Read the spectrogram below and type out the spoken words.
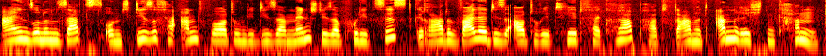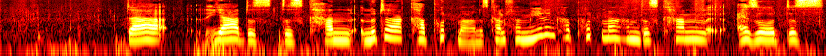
einem so einem Satz und diese Verantwortung, die dieser Mensch, dieser Polizist, gerade weil er diese Autorität verkörpert, damit anrichten kann, da, ja, das, das kann Mütter kaputt machen, das kann Familien kaputt machen, das kann, also das,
